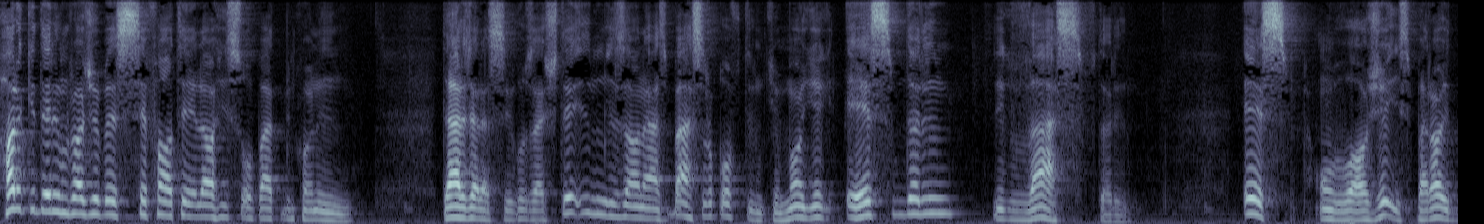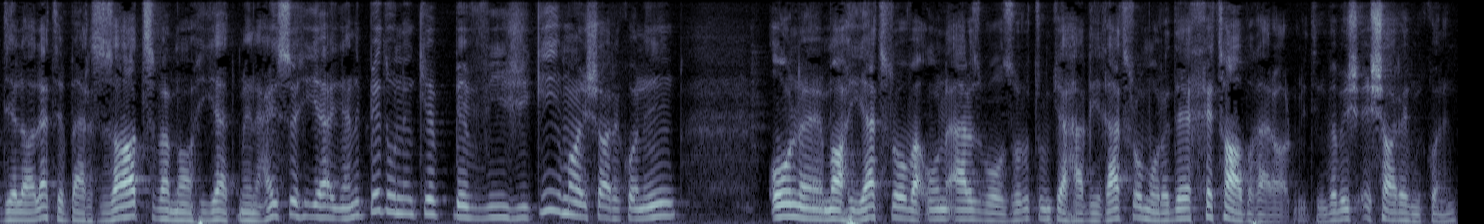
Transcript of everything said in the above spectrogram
حالا که داریم راجع به صفات الهی صحبت می‌کنیم در جلسه گذشته این میزان از بحث رو گفتیم که ما یک اسم داریم یک وصف داریم. اسم اون واژه است برای دلالت بر ذات و ماهیت من حیث یعنی بدون اینکه به ویژگی ما اشاره کنیم اون ماهیت رو و اون عرض به حضورتون که حقیقت رو مورد خطاب قرار میدیم و بهش اشاره می‌کنیم.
